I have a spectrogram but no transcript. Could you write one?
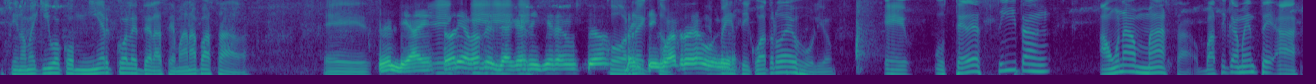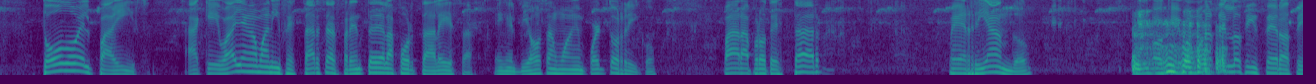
si no me equivoco, miércoles de la semana pasada eh, el día de historia, el día que Ricky renunció. Correcto. 24 de julio. 24 de julio. Eh, ustedes citan a una masa, básicamente a todo el país, a que vayan a manifestarse al frente de la fortaleza en el viejo San Juan en Puerto Rico para protestar perreando. Ok, vamos a hacerlo sincero así.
